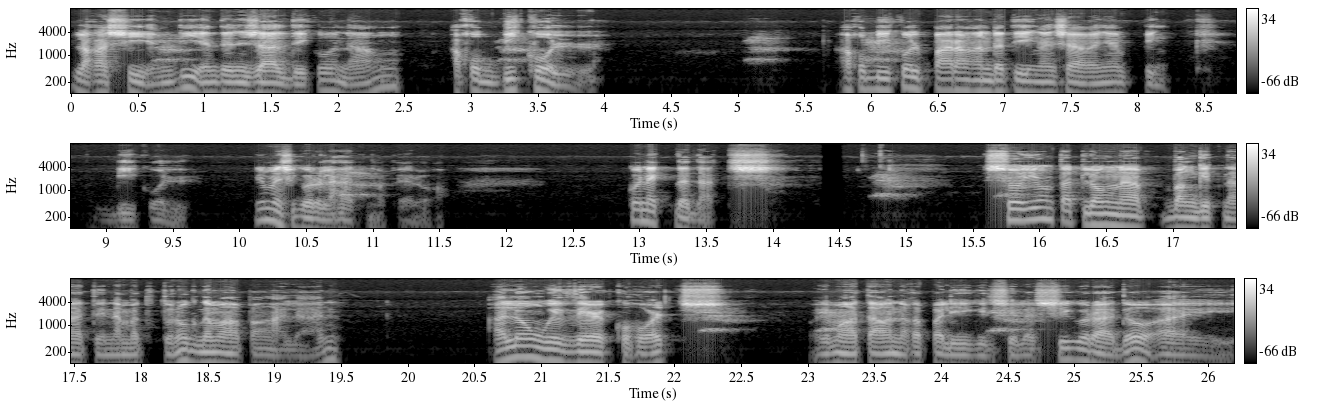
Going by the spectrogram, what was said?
Lakas CMD and then Zaldico ng Ako Bicol. Ako Bicol parang ang datingan sa akin yan pink. Bicol. Yun man siguro lahat no pero connect the dots. So yung tatlong na banggit natin na matutunog na mga pangalan along with their cohorts yung mga taong nakapaligid sila sigurado ay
